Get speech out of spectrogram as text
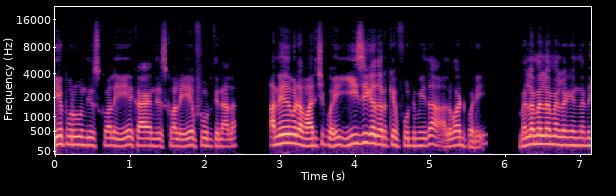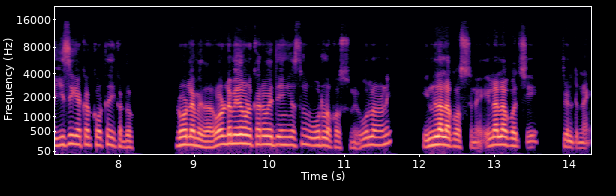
ఏ పురుగుని తీసుకోవాలి, ఏ కాయని తీసుకోవాలి, ఏ ఫ్రూట్ తినాలా అనేది కూడా మర్చిపోయి ఈజీగా దొరికే ఫుడ్ మీద అలవాటు పడి మెల్ల మెల్ల మెల్లగా ఏంటంటే ఈజీగా ఎక్కడ కొడితే ఇక్కడ రోడ్ల మీద. రోడ్ల మీద కూడా కరువైతే ఏం చేస్తుంది ఊర్లోకొస్తుంది. ఊర్లోని ఇళ్ళలోకి వస్తున్నాయి ఇళ్ళలోకి వచ్చి తింటున్నాయి.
